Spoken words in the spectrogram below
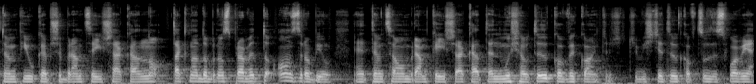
tę piłkę przy bramce Iszaka, no tak na dobrą sprawę to on zrobił tę całą bramkę Iszaka, ten musiał tylko wykończyć, oczywiście tylko w cudzysłowie,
